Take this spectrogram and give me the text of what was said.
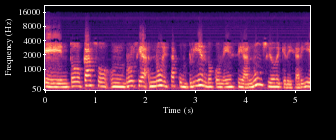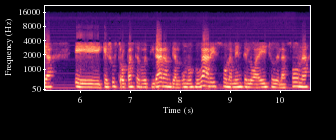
En todo caso, Rusia no está cumpliendo con ese anuncio de que dejaría eh, que sus tropas se retiraran de algunos lugares, solamente lo ha hecho de la zona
